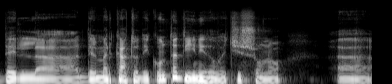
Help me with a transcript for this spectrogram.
del, del, mercato dei contadini dove ci sono eh,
